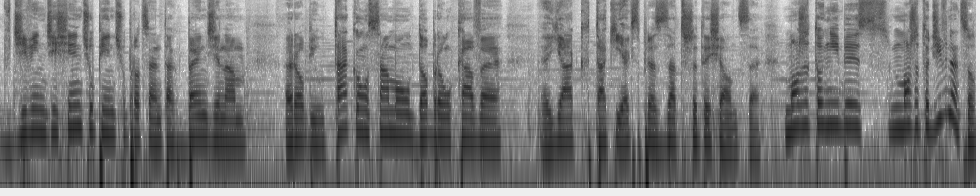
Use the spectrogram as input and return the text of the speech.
w 95% będzie nam robił taką samą dobrą kawę e, jak taki ekspres za 3000. Może to niby może to dziwne, co,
